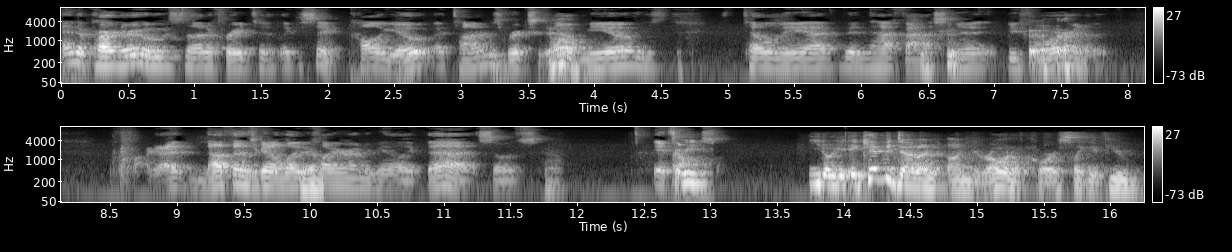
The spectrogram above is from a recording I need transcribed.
and a partner who's not afraid to, like I said, call you out at times. Rick's yeah. called me out. He's telling me I've been half-assing it before, and I, nothing's gonna light yeah. a fire under me like that. So it's yeah. it's I awesome. Mean, you know, it can't be done on, on your own, of course. Like if you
